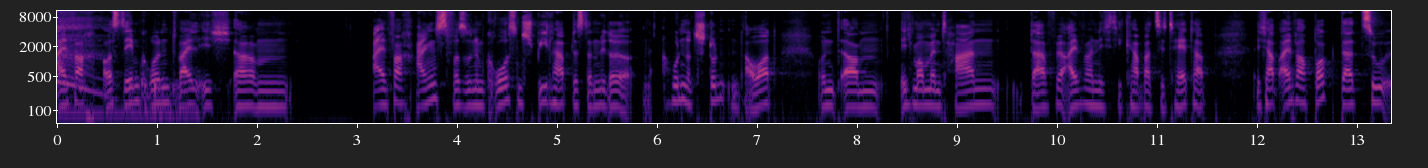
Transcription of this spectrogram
Einfach aus dem Grund, weil ich ähm, einfach Angst vor so einem großen Spiel habe, das dann wieder 100 Stunden dauert und ähm, ich momentan dafür einfach nicht die Kapazität habe. Ich habe einfach Bock dazu,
